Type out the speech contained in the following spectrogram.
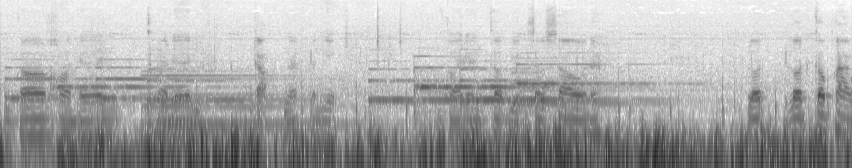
ผมก็ขอเดินขอเดินกลับนะวันนี้ขอเดินกลับอย่างเศร้าๆนะรถรถก็พัง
